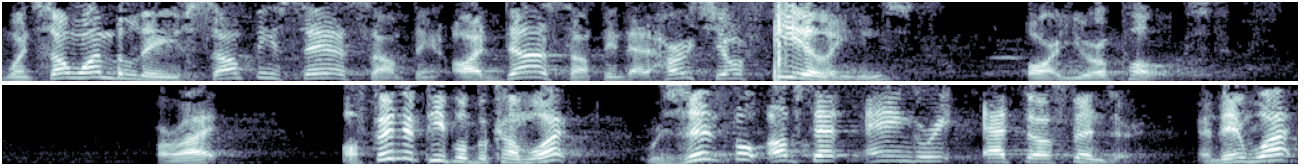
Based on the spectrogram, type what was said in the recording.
when someone believes something, says something, or does something that hurts your feelings or you're opposed. All right? Offended people become what? Resentful, upset, angry at the offender. And then what?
